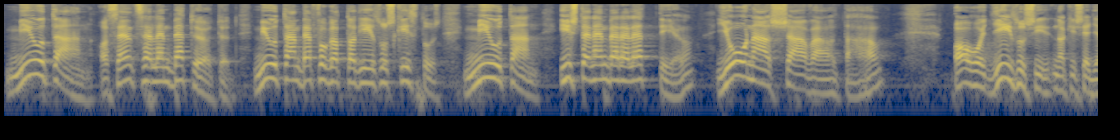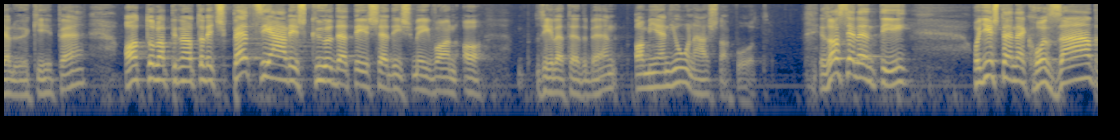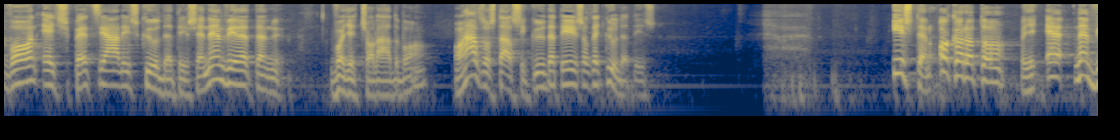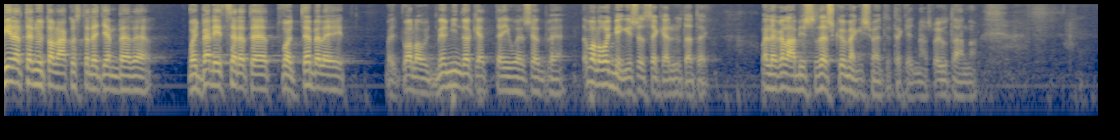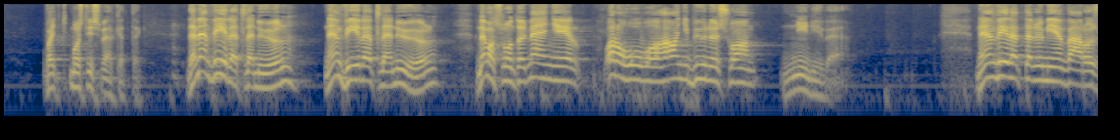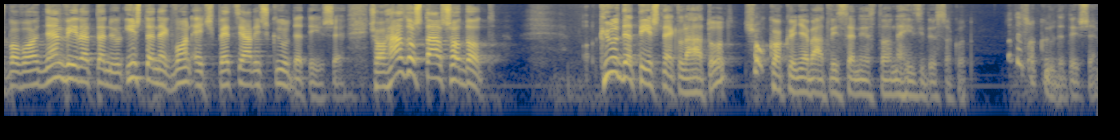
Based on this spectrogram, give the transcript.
miután a Szent Szellem betöltöd, miután befogadtad Jézus Krisztust, miután Isten embere lettél, Jónássá váltál, ahogy Jézusnak is egy előképe, attól a pillanattól egy speciális küldetésed is még van az életedben, amilyen Jónásnak volt. Ez azt jelenti, hogy Istennek hozzád van egy speciális küldetése. Nem véletlenül vagy egy családban. A házastársi küldetés az egy küldetés. Isten akarata, hogy egy, e, nem véletlenül találkoztál egy emberrel, vagy belét szeretett, vagy te belét, vagy valahogy, mind a ketten jó esetben, de valahogy mégis összekerültetek. Vagy legalábbis az eskő megismertetek egymást, vagy utána. Vagy most ismerkedtek. De nem véletlenül, nem véletlenül, nem azt mondta, hogy menjél valahova, ha annyi bűnös van, Ninive. Nem véletlenül milyen városba vagy, nem véletlenül Istennek van egy speciális küldetése. És ha a házastársadat küldetésnek látod, sokkal könnyebb átviszeni ezt a nehéz időszakot. Hát ez a küldetésem.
